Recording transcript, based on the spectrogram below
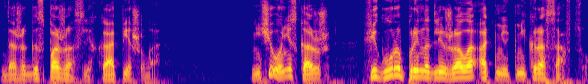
Даже госпожа слегка опешила — Ничего не скажешь, фигура принадлежала отнюдь не красавцу.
